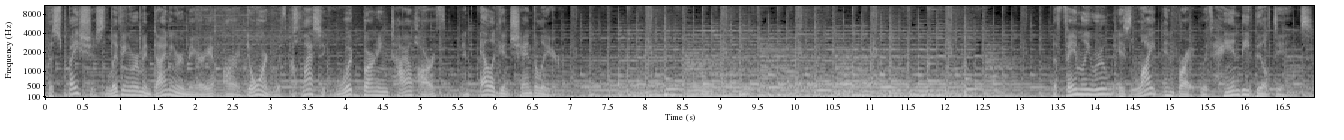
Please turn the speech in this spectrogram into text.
The spacious living room and dining room area are adorned with classic wood-burning tile hearth and elegant chandelier. Family room is light and bright with handy built-ins.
